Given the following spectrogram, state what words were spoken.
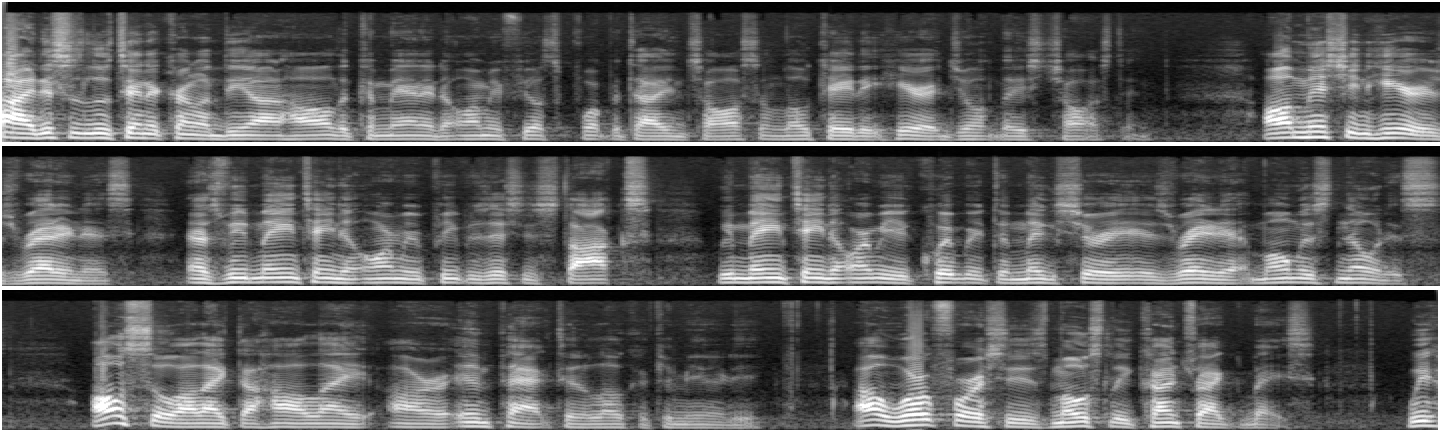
Hi, this is Lieutenant Colonel Dion Hall, the commander of the Army Field Support Battalion Charleston, located here at Joint Base Charleston. Our mission here is readiness. As we maintain the Army pre-positioned stocks, we maintain the Army equipment to make sure it is ready at moment's notice. Also, I like to highlight our impact to the local community. Our workforce is mostly contract-based. We,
